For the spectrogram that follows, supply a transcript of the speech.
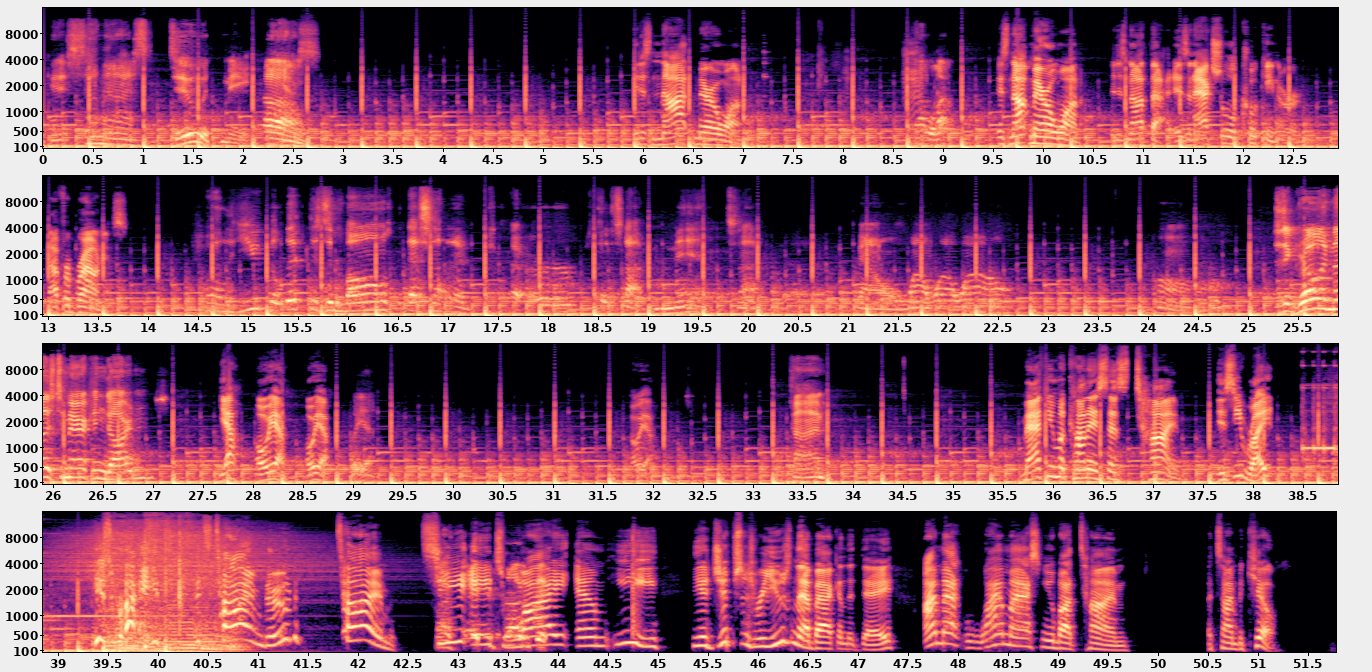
And it somehow has to do with me. Um, yes. It is not marijuana. not what? It's not marijuana. It is not that. It is an actual cooking herb, not for brownies. Well, the eucalyptus embalms, but that's not a, a herb, so it's not mint. It's not. Uh, wow, wow, wow, wow. Oh. Does it grow in most American gardens? Yeah. Oh yeah. Oh yeah. Oh yeah. Oh yeah. Time. Matthew McConaughey says time. Is he right? He's right. Time. T H Y M E. The Egyptians were using that back in the day. I'm at. Why am I asking you about time? A time to kill.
